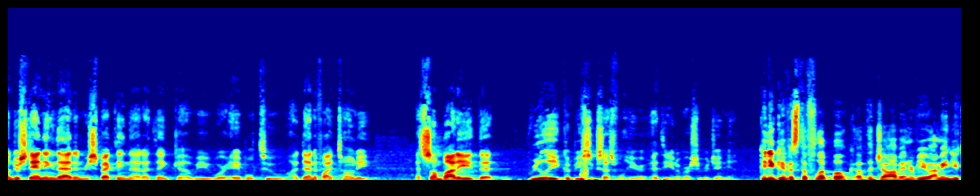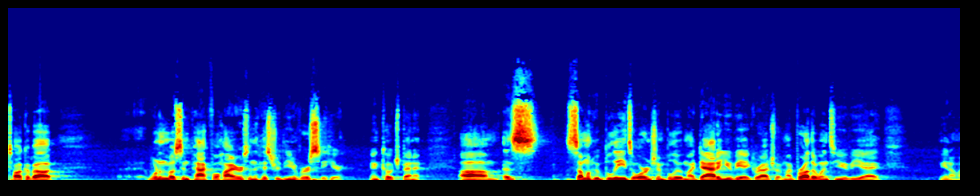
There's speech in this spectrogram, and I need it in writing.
understanding that and respecting that, I think uh, we were able to identify Tony as somebody that really could be successful here at the University of Virginia. Can you give us the flip book of the job interview? I mean, you talk about one of the most impactful hires in the history of the university here, and Coach Bennett. Um, as someone who bleeds orange and blue, my dad a UVA graduate, my brother went to UVA. You know,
